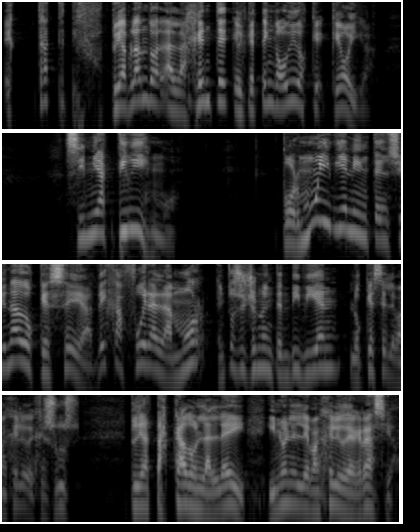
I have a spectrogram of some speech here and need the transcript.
estoy hablando a la gente, el que tenga oídos que, que oiga. Si mi activismo por muy bien intencionado que sea, deja fuera el amor, entonces yo no entendí bien lo que es el Evangelio de Jesús. Estoy atascado en la ley y no en el Evangelio de gracia.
